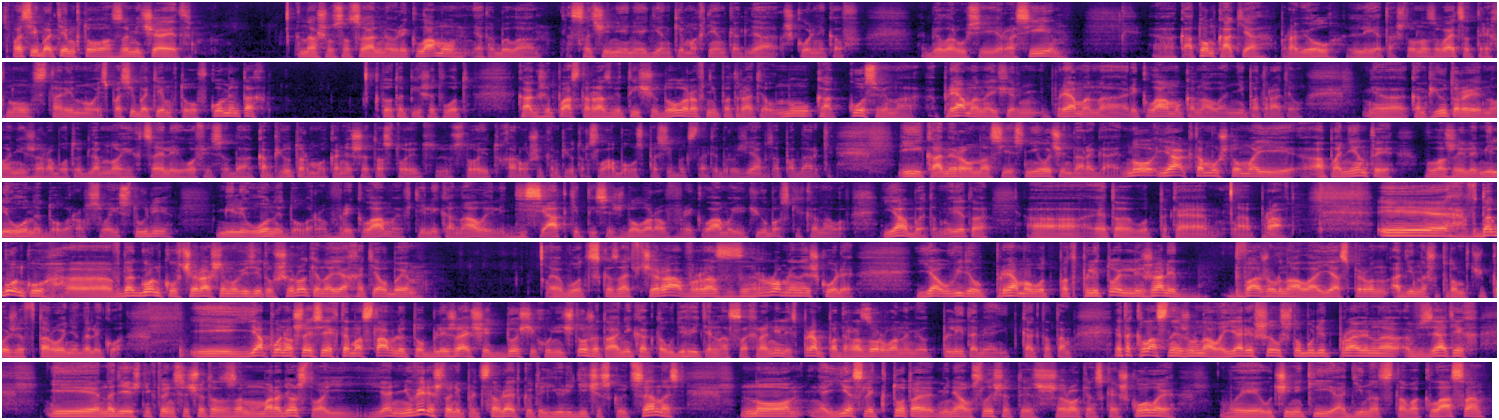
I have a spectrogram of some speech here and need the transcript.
Спасибо тем, кто замечает нашу социальную рекламу. Это было сочинение Генки Махненко для школьников Белоруссии и России э, о том, как я провел лето, что называется, тряхнул стариной. Спасибо тем, кто в комментах, кто-то пишет, вот как же пастор разве тысячу долларов не потратил? Ну как, косвенно, прямо на эфир, прямо на рекламу канала не потратил. Э, компьютеры, но они же работают для многих целей офиса, да, компьютер мой, конечно, это стоит, стоит хороший компьютер, слава богу, спасибо, кстати, друзьям за подарки. И камера у нас есть, не очень дорогая. Но я к тому, что мои оппоненты вложили миллионы долларов в свои студии, миллионы долларов в рекламы, в телеканалы или десятки тысяч долларов в рекламы ютубовских каналов. Я об этом, и это, а, это вот такая а, правда. И в догонку, э, в догонку вчерашнему визиту в Широкино я хотел бы э, вот сказать, вчера в разгромленной школе я увидел прямо вот под плитой лежали два журнала. Я сперва один нашел, потом чуть позже второй недалеко. И я понял, что если я их там оставлю, то ближайший дождь их уничтожит, а они как-то удивительно сохранились, прям под разорванными вот плитами, они как-то там. Это классные журналы. Я решил, что будет правильно взять их, и надеюсь, никто не сочтет это за мародерство. И я не уверен, что они представляют какую-то юридическую ценность, но если кто-то меня услышит из Широкинской школы, вы ученики 11 класса,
